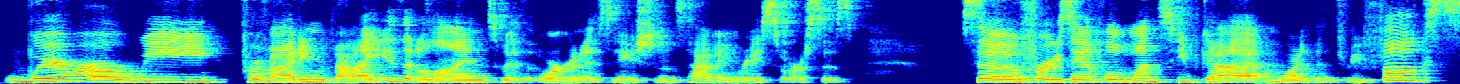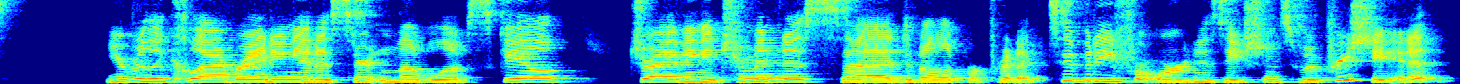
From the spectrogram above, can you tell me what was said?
where are we providing value that aligns with organizations having resources? So, for example, once you've got more than three folks, you're really collaborating at a certain level of scale, driving a tremendous uh, developer productivity for organizations who appreciate it,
